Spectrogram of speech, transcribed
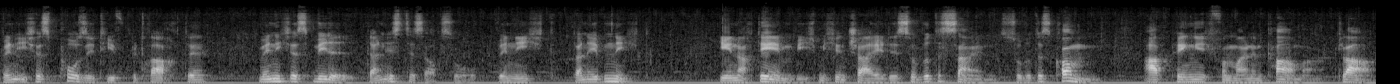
wenn ich es positiv betrachte, wenn ich es will, dann ist es auch so, wenn nicht, dann eben nicht. Je nachdem, wie ich mich entscheide, so wird es sein, so wird es kommen, abhängig von meinem Karma, klar,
